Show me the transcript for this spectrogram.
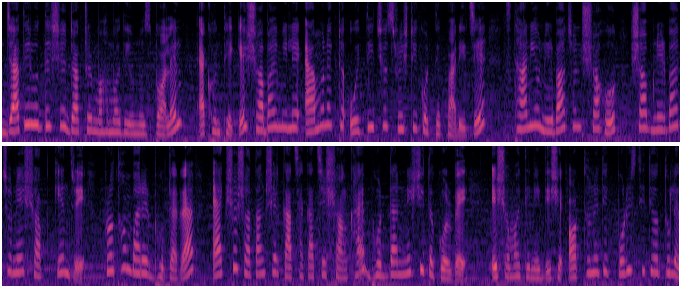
জাতির উদ্দেশ্যে ড মোহাম্মদ ইউনুস বলেন, এখন থেকে সবাই মিলে এমন একটা ঐতিহ্য সৃষ্টি করতে পারি যে স্থানীয় নির্বাচন সহ সব নির্বাচনে সব কেন্দ্রে প্রথমবারের ভোটাররা একশো শতাংশের কাছাকাছি সংখ্যায় ভোটদান নিশ্চিত করবে। এ সময় তিনি দেশের অর্থনৈতিক পরিস্থিতিও তুলে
